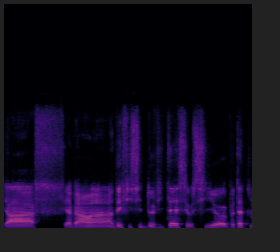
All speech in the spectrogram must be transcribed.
il y, avait un, déficit de vitesse et aussi euh, peut-être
